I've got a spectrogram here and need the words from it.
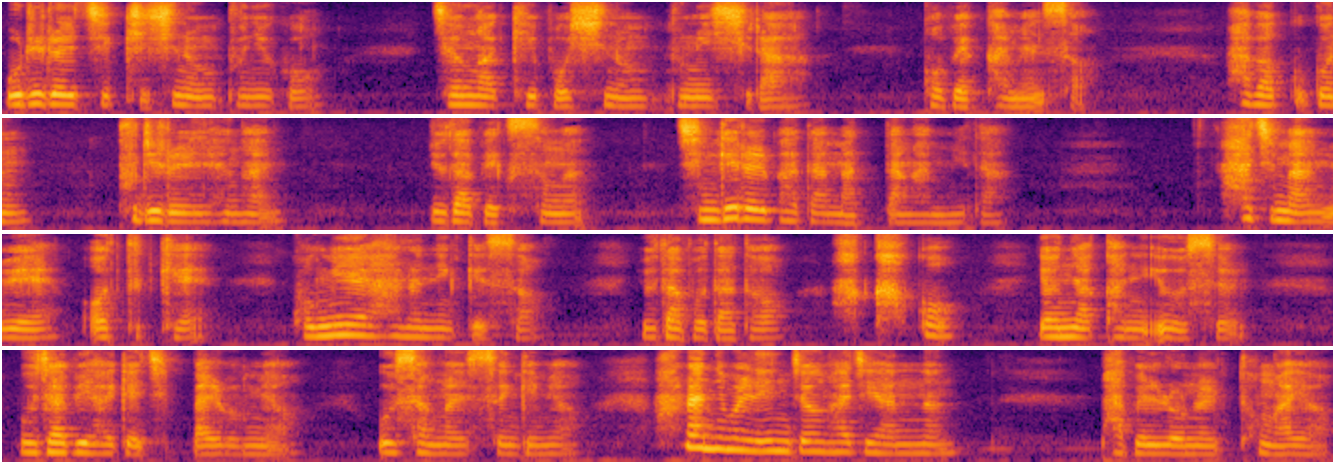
우리를 지키시는 분이고 정확히 보시는 분이시라 고백하면서 하박국은 불의를 행한 유다 백성은 징계를 받아 마땅합니다. 하지만 왜 어떻게 공의의 하나님께서 유다보다 더 악하고 연약한 이웃을 무자비하게 짓밟으며 우상을 섬기며 하나님을 인정하지 않는 바벨론을 통하여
